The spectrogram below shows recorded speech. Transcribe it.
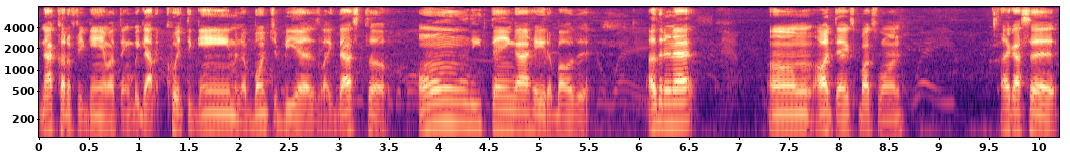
not cut off your game. I think, we gotta quit the game and a bunch of BS. Like that's the only thing I hate about it. Other than that, um, I like the Xbox One. Like I said,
